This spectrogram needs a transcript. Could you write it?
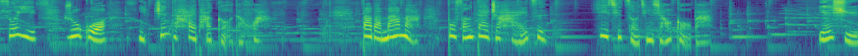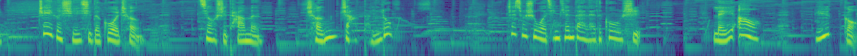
所以，如果你真的害怕狗的话，爸爸妈妈不妨带着孩子一起走进小狗吧。也许，这个学习的过程，就是他们成长的路。这就是我今天带来的故事《雷奥与狗》。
